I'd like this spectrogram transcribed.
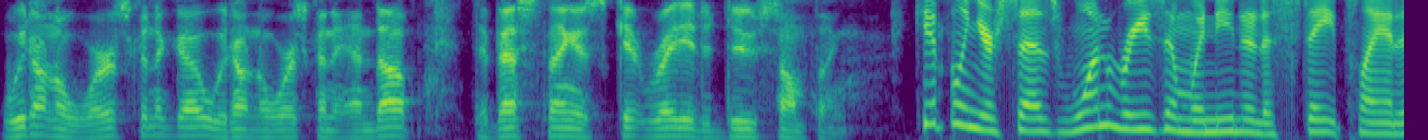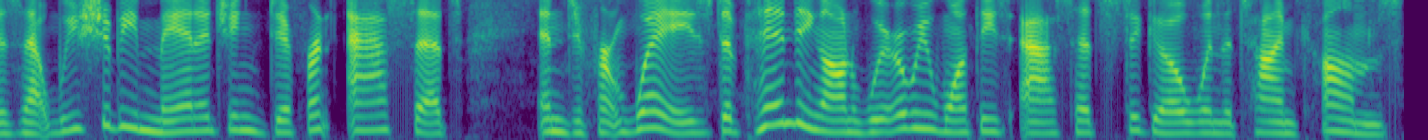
we don't know where it's going to go. We don't know where it's going to end up. The best thing is get ready to do something. Kiplinger says one reason we need an estate plan is that we should be managing different assets in different ways depending on where we want these assets to go when the time comes.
